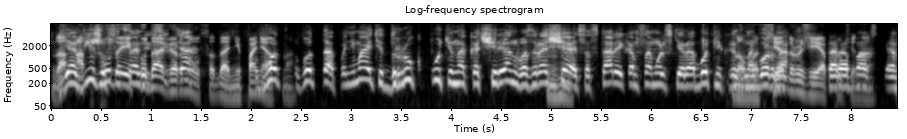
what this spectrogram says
Да, Я вижу откуда и куда сетях, вернулся, да, непонятно. Вот, вот да, понимаете, друг Путина Кочерян возвращается, угу. старый комсомольский работник из Нагорно-Карабахской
